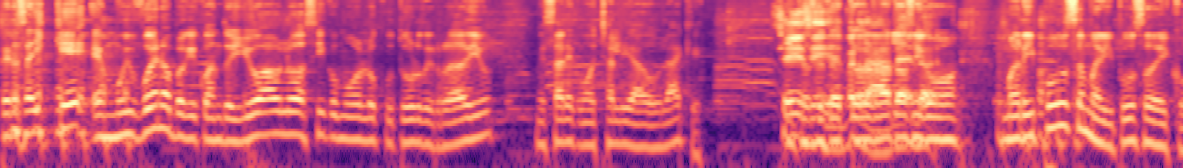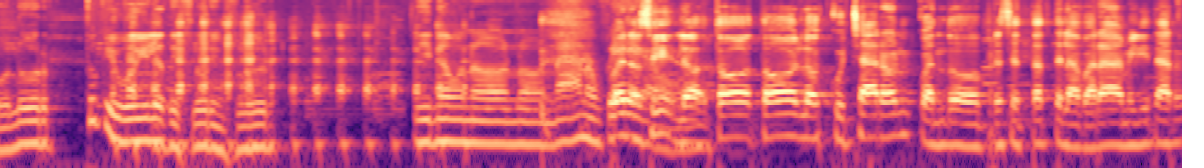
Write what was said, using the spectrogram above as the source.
Pero ¿sabéis qué? Es muy bueno porque cuando yo hablo así como locutor de radio, me sale como Charlie Adulaque. Sí, Entonces sí, es todo el verdad, rato la- así la- como mariposa, mariposa de color, tú que vuelas de flor en flor. Y no, no, no, nada, no pega. Bueno, sí, lo- todo- todos lo escucharon cuando presentaste la parada militar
